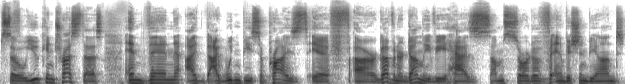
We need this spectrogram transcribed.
so you can trust us." And then I, I wouldn't be surprised if our governor Dunleavy has some sort of ambition beyond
